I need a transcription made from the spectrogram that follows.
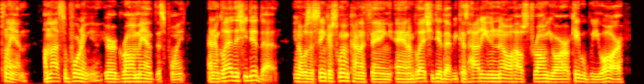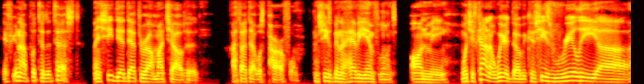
plan. I'm not supporting you. You're a grown man at this point. And I'm glad that she did that. You know, it was a sink or swim kind of thing. And I'm glad she did that because how do you know how strong you are, how capable you are if you're not put to the test? And she did that throughout my childhood. I thought that was powerful. And she's been a heavy influence on me, which is kind of weird though, because she's really uh,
